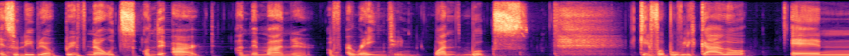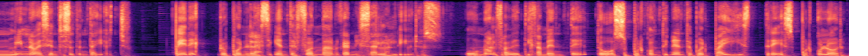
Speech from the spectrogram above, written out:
en su libro Brief Notes on the Art and the Manner of Arranging One's Books, que fue publicado en 1978. Perec propone la siguiente forma de organizar los libros. Uno, alfabéticamente, dos, por continente por país, tres, por color,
